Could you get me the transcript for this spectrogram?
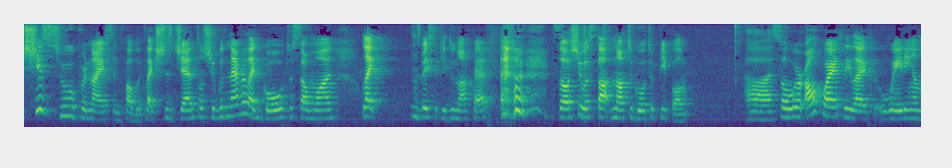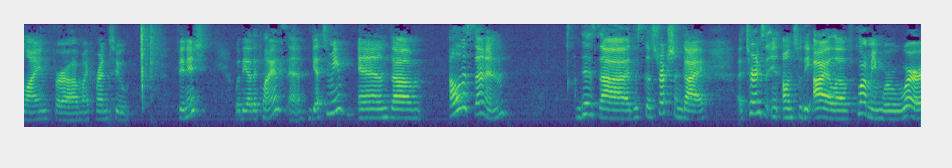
she's super nice in public. Like she's gentle. She would never like go to someone. Like it's basically do not pet. so she was taught not to go to people. Uh, so we're all quietly like waiting in line for uh, my friend to finish with the other clients and get to me. And um, all of a sudden, this uh, this construction guy uh, turns in, onto the aisle of plumbing where we were,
